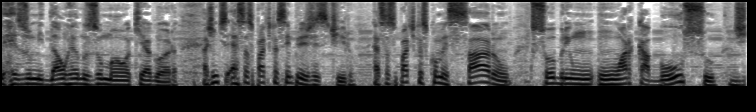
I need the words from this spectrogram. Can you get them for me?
resumir, dar um resumão aqui agora. A gente, essas práticas sempre existiram. Essas práticas começaram sobre um, um arcabouço de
